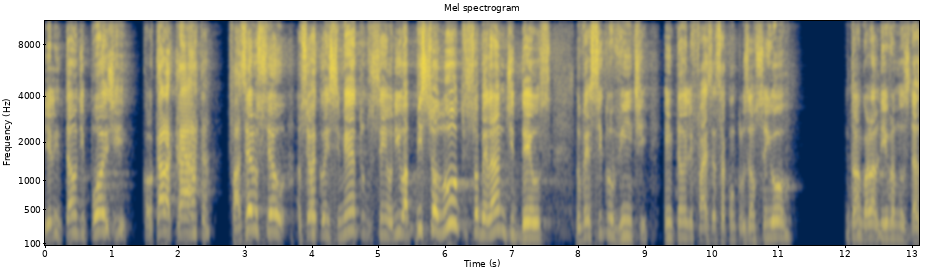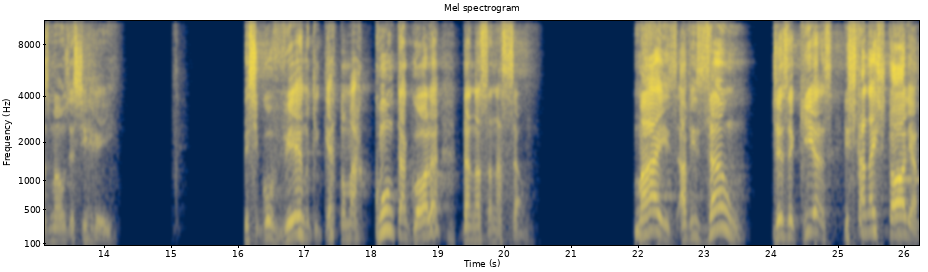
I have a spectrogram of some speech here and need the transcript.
E ele então, depois de colocar a carta, fazer o seu, o seu reconhecimento do senhorio absoluto e soberano de Deus, no versículo 20, então ele faz essa conclusão: Senhor, então agora livra-nos das mãos desse rei desse governo que quer tomar conta agora da nossa nação. Mas a visão de Ezequias está na história,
